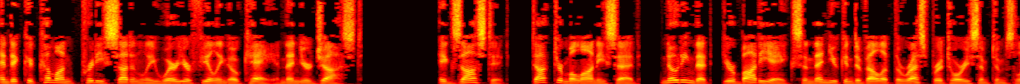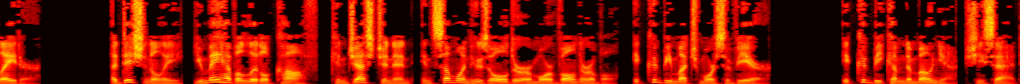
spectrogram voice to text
And it could come on pretty suddenly where you're feeling okay and then you're just exhausted. Dr. Malani said, noting that, your body aches and then you can develop the respiratory symptoms later. Additionally, you may have a little cough, congestion and, in someone who's older or more vulnerable, it could be much more severe. It could become pneumonia, she said.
